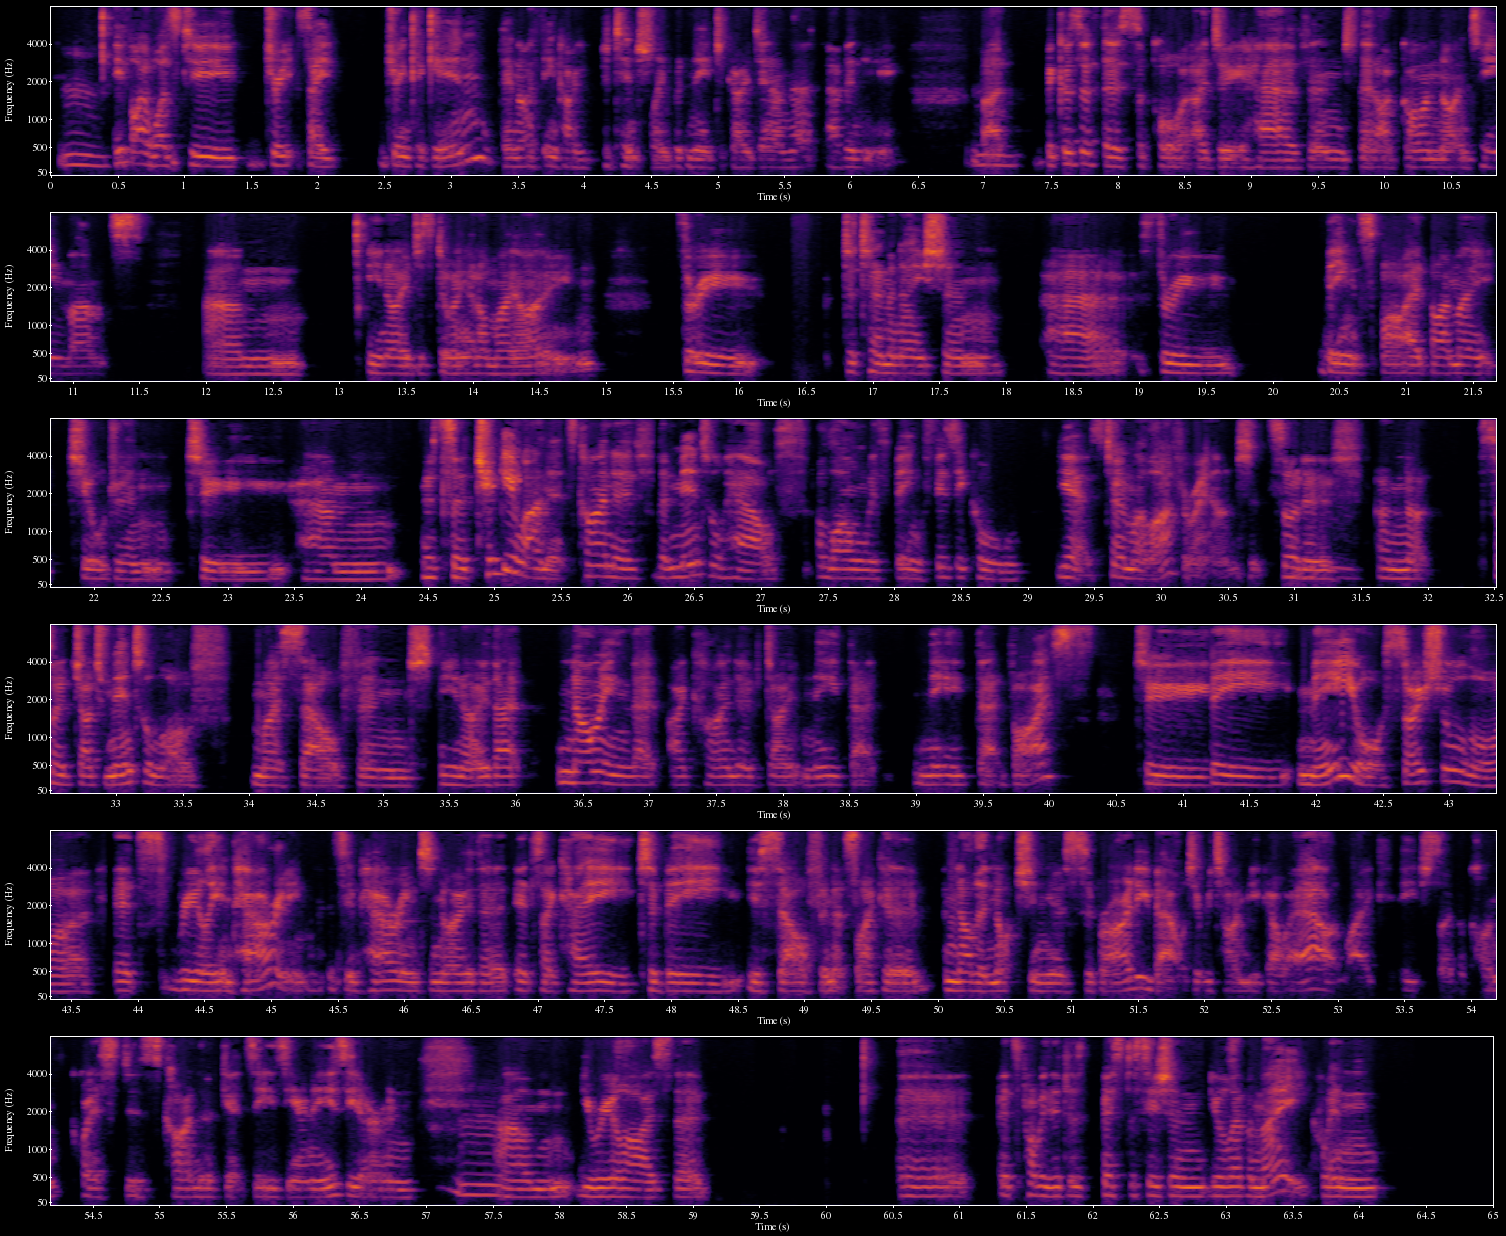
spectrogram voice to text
Mm. If I was to drink, say drink again, then I think I potentially would need to go down that avenue. But Mm. because of the support I do have and that I've gone 19 months, um, you know, just doing it on my own through determination, uh, through being inspired by my children to, um, it's a tricky one. It's kind of the mental health along with being physical. Yeah, it's turned my life around. It's sort of, I'm not so judgmental of myself and, you know, that knowing that I kind of don't need that need that vice to be me or social or it's really empowering it's empowering to know that it's okay to be yourself and it's like a another notch in your sobriety belt every time you go out like each sober conquest is kind of gets easier and easier and Mm. um, you realize that uh, it's probably the best decision you'll ever make when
